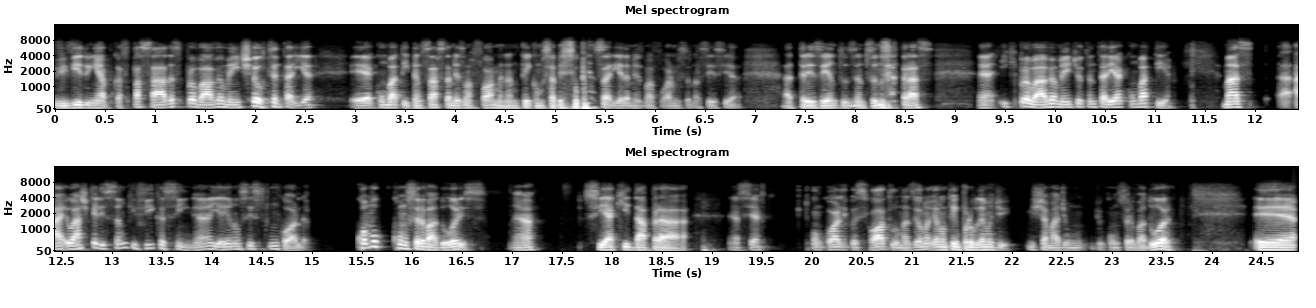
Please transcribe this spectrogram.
vivido em épocas passadas, provavelmente eu tentaria é, combater e pensasse da mesma forma, né? não tem como saber se eu pensaria da mesma forma se eu nascesse há, há 300, 200 anos atrás, é, e que provavelmente eu tentaria combater. Mas a, eu acho que a lição que fica assim, né, e aí eu não sei se tu concorda, como conservadores, né, se é que dá para, né, se é tu concorde com esse rótulo, mas eu não, eu não tenho problema de me chamar de um, de um conservador. É,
